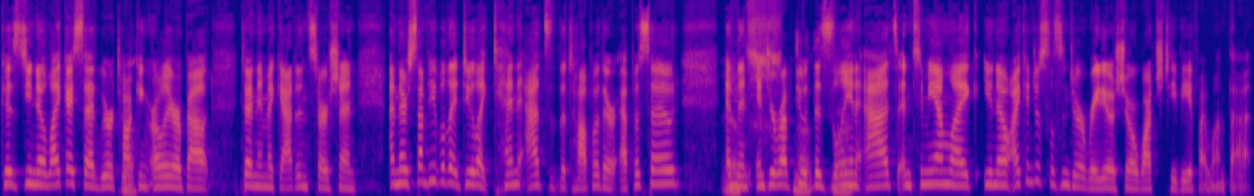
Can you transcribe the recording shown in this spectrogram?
Because, you know, like I said, we were talking earlier about dynamic ad insertion, and there's some people that do like 10 ads at the top of their episode and then interrupt you with a zillion smart. ads. And to me, I'm like, you know, I can just listen to a radio show or watch TV if I want that.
